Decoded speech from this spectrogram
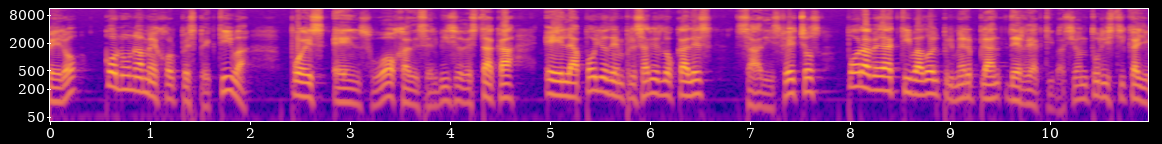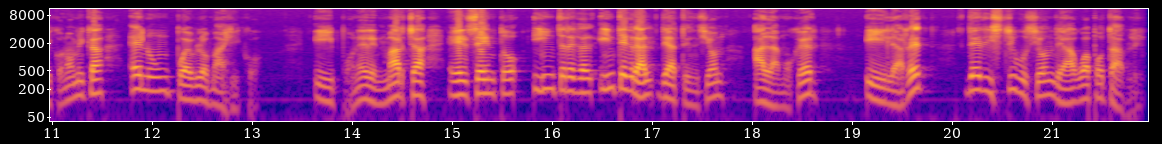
pero con una mejor perspectiva, pues en su hoja de servicio destaca el apoyo de empresarios locales satisfechos por haber activado el primer plan de reactivación turística y económica en un pueblo mágico y poner en marcha el Centro Integral de Atención a la Mujer y la red de distribución de agua potable.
